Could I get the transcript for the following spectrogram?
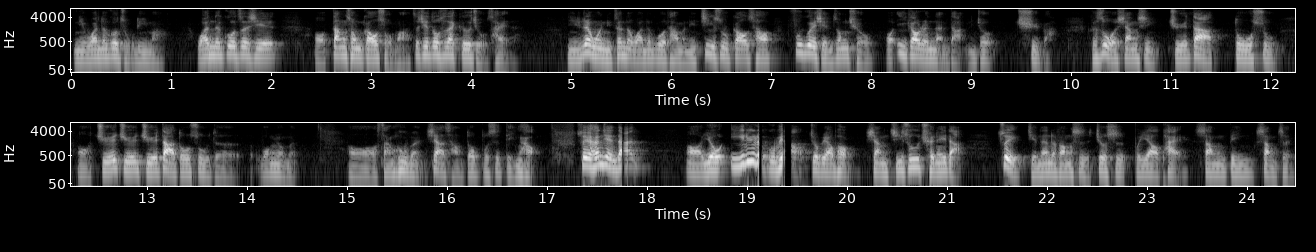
你玩得过主力吗？玩得过这些？哦，当冲高手吗，这些都是在割韭菜的。你认为你真的玩得过他们？你技术高超，富贵险中求，哦，艺高人胆大，你就去吧。可是我相信绝大多数，哦，绝绝绝大多数的网友们，哦，散户们下场都不是顶好。所以很简单，哦，有疑虑的股票就不要碰。想急出全雷打，最简单的方式就是不要派伤兵上阵。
